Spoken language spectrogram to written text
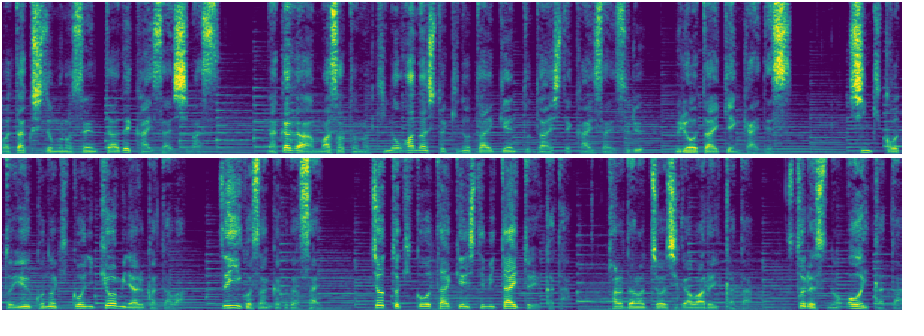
私どものセンターで開催します。中川雅人の気の話と気の体験と題して開催する無料体験会です。新気候というこの気候に興味のある方はぜひご参加ください。ちょっと気候を体験してみたいという方体の調子が悪い方ストレスの多い方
